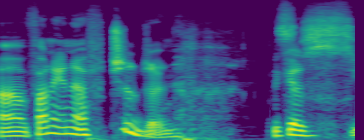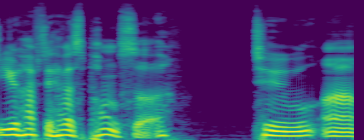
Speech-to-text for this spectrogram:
Uh, funny enough, children because you have to have a sponsor to uh,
